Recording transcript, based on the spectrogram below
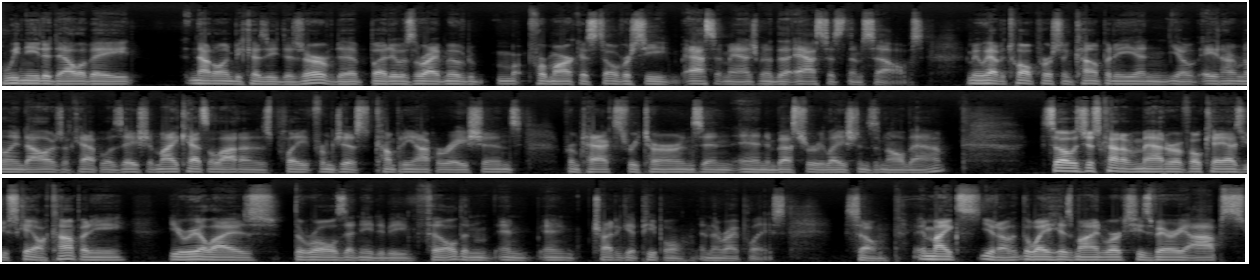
we needed to elevate not only because he deserved it, but it was the right move to, for Marcus to oversee asset management of the assets themselves. I mean, we have a 12 person company and, you know, $800 million of capitalization. Mike has a lot on his plate from just company operations, from tax returns and, and investor relations and all that. So it was just kind of a matter of, okay, as you scale a company, you realize the roles that need to be filled and, and, and try to get people in the right place. So, and Mike's, you know, the way his mind works, he's very ops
